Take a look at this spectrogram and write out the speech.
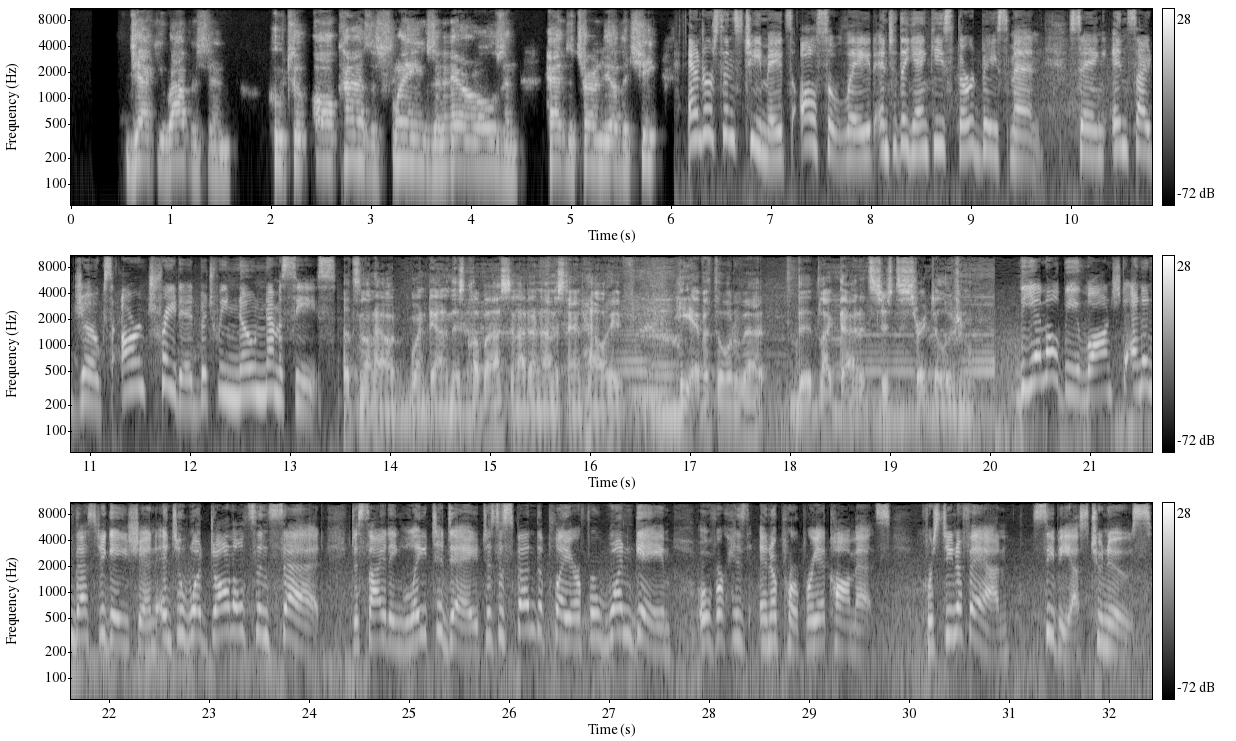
Jackie Robinson, who took all kinds of slings and arrows and had to turn the other cheek. Anderson's teammates also laid into the Yankees' third baseman, saying inside jokes aren't traded between known nemesis. That's not how it went down in this clubhouse, and I don't understand how he, he ever thought about it like that. It's just straight delusional. The MLB launched an investigation into what Donaldson said, deciding late today to suspend the player for one game over his inappropriate comments. Christina Fan, CBS 2 News.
